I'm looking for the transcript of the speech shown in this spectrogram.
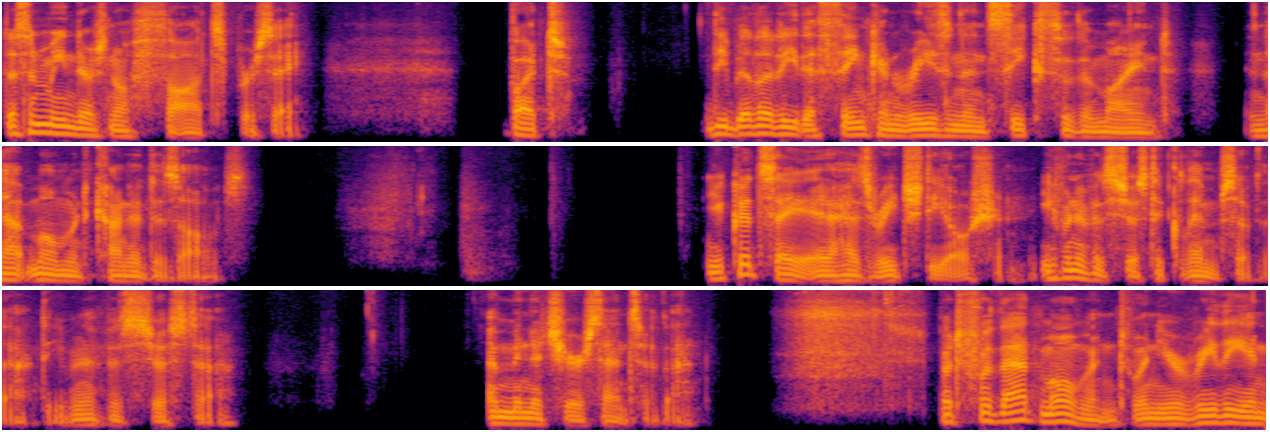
Doesn't mean there's no thoughts per se, but the ability to think and reason and seek through the mind in that moment kind of dissolves. You could say it has reached the ocean, even if it's just a glimpse of that, even if it's just a, a miniature sense of that. But for that moment, when you're really in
